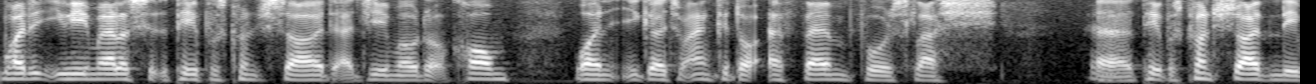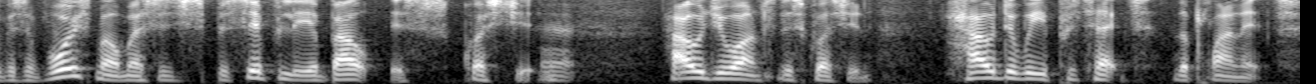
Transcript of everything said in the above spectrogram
why didn't you email us at the people's countryside at gmail.com? Why don't you go to anchor.fm forward slash uh, people's countryside and leave us a voicemail message specifically about this question? Yeah. How would you answer this question? How do we protect the planet?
